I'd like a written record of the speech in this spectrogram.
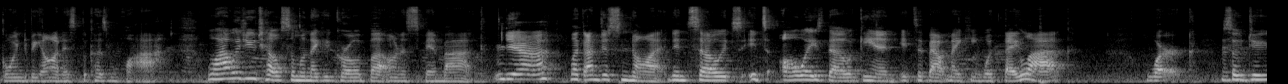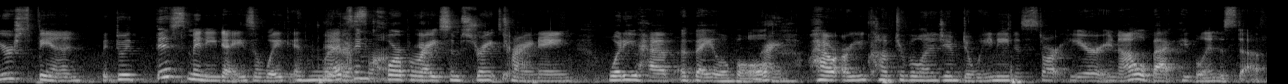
going to be honest because why? Why would you tell someone they could grow a butt on a spin bike? yeah. Like I'm just not. And so it's it's always though again, it's about making what they like work. So mm-hmm. do your spin, but do it this many days a week and let's long, incorporate some strength training. What do you have available? Right. How are you comfortable in a gym? Do we need to start here? And I will back people into stuff.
